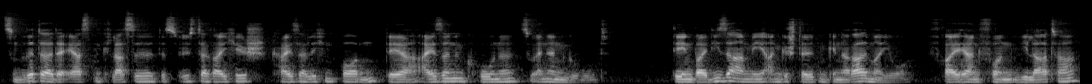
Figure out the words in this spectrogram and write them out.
zum Ritter der ersten Klasse des Österreichisch-Kaiserlichen Orden der Eisernen Krone zu ernennen geruht. Den bei dieser Armee angestellten Generalmajor, Freiherrn von Villatha,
